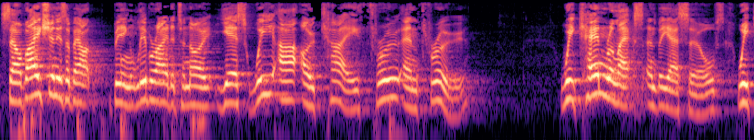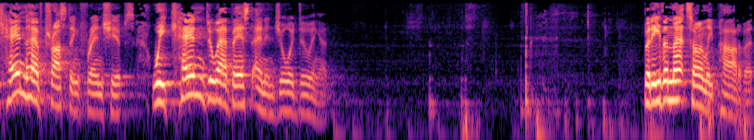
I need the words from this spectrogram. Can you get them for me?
Salvation is about being liberated to know, yes, we are okay through and through we can relax and be ourselves. We can have trusting friendships. We can do our best and enjoy doing it. But even that's only part of it.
